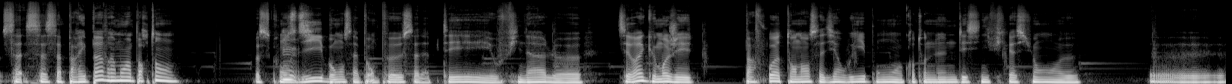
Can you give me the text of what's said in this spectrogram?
ça, ça, ça paraît pas vraiment important. Parce qu'on Mm. se dit, bon, ça, on peut s'adapter et au final, euh, c'est vrai que moi j'ai parfois tendance à dire, oui, bon, quand on donne des significations, euh, euh,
